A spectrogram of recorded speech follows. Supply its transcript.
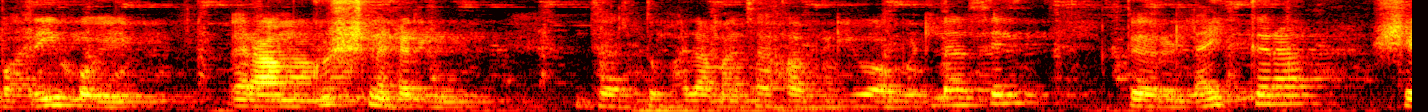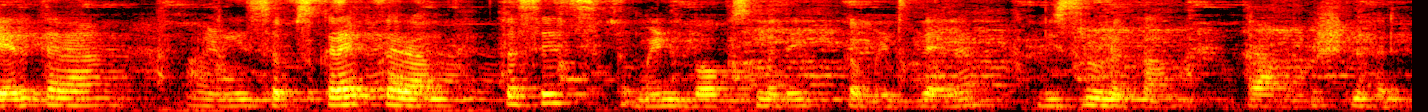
वारी होय. रामकृष्ण हरी. जर तुम्हाला माझा हा व्हिडिओ आवडला असेल तर लाईक करा शेअर करा आणि सबस्क्राईब करा. तसेच कमेंट बॉक्समध्ये कमेंट्स द्यायला विसरू नका. रामकृष्ण हरी.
